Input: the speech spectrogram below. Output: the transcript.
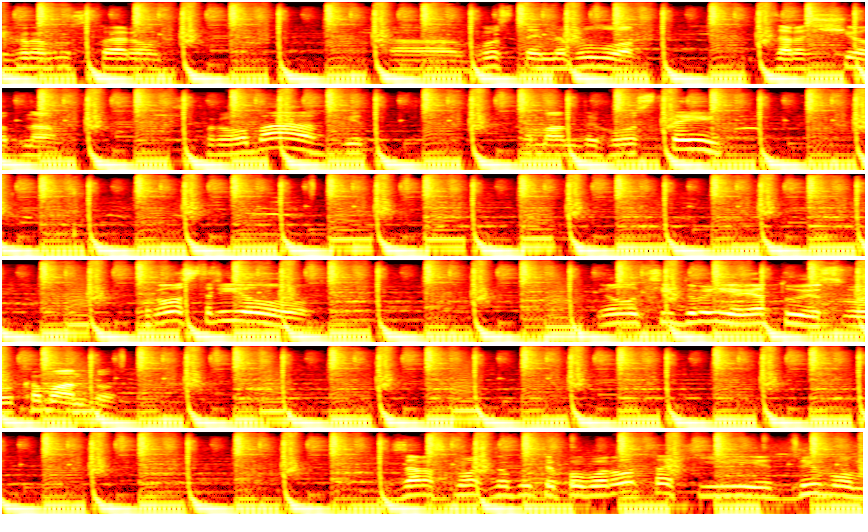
ігрову сферу е, гостей не було. Зараз ще одна спроба від команди гостей. Простріл. І Олексій Другий рятує свою команду. Зараз можна бути по воротах і дивом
